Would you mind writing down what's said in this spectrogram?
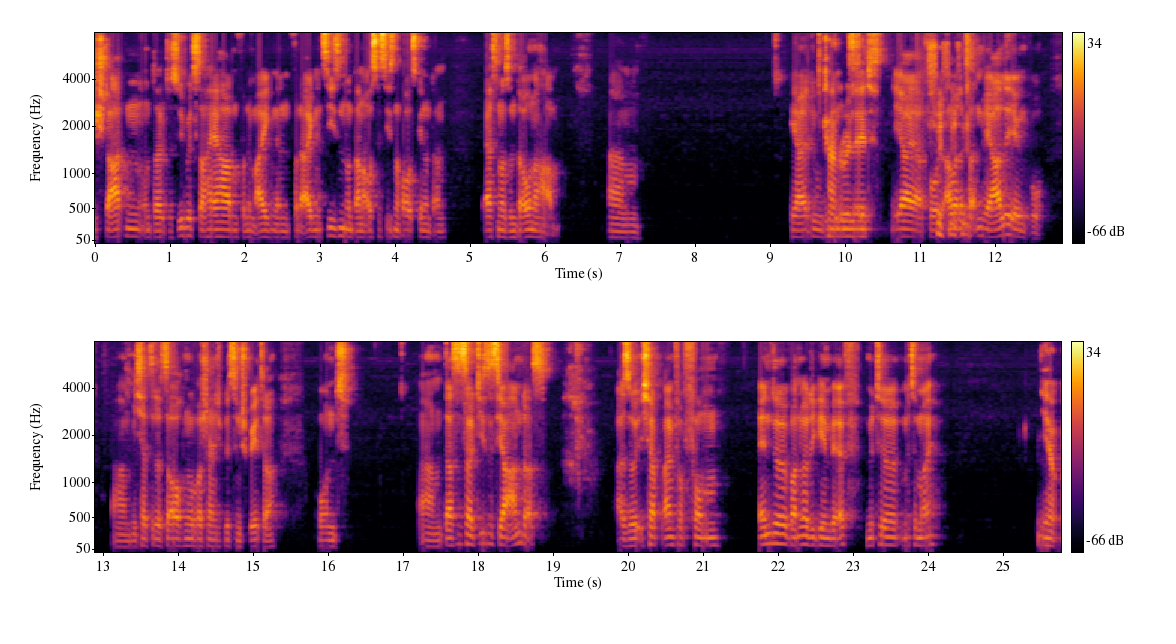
die starten und halt das übelste High haben von dem eigenen, von der eigenen Season und dann aus der Season rausgehen und dann erstmal so einen Downer haben. Ähm, ja, du, willst relate. Ja, ja, voll. Aber das hatten wir alle irgendwo. Ähm, ich hatte das auch nur wahrscheinlich ein bisschen später. Und Ähm, das ist halt dieses Jahr anders. Also ich habe einfach vom Ende, wann war die GmbF? Mitte, Mitte Mai? Ja.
